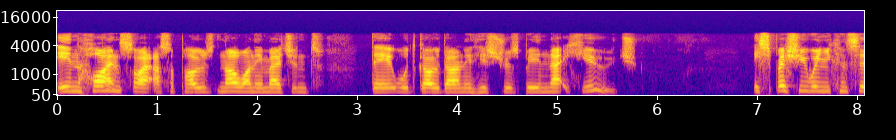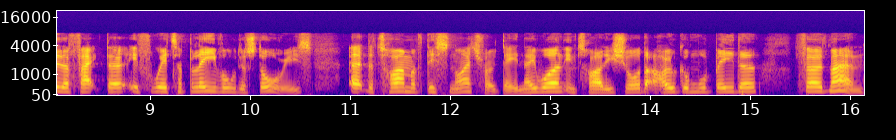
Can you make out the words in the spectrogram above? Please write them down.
in hindsight, I suppose no one imagined that it would go down in history as being that huge. Especially when you consider the fact that if we're to believe all the stories, at the time of this Nitro Dean, they weren't entirely sure that Hogan would be the third man.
